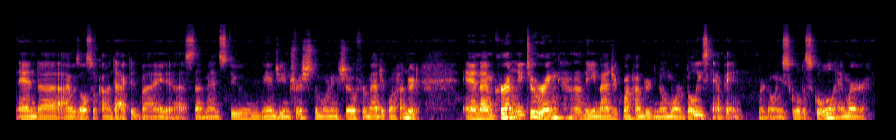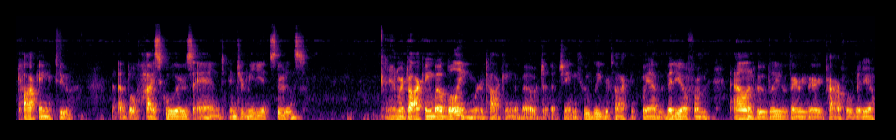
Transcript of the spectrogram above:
And uh, I was also contacted by uh, Stuntman Stu, Angie, and Trish, the morning show for Magic 100. And I'm currently touring on the Magic 100 No More Bullies campaign. We're going school to school and we're talking to uh, both high schoolers and intermediate students. And we're talking about bullying. We're talking about uh, Jamie Hubley. We're talking. We have a video from Allan Hubley, a very very powerful video.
